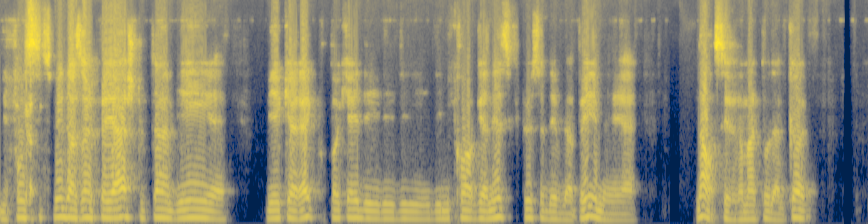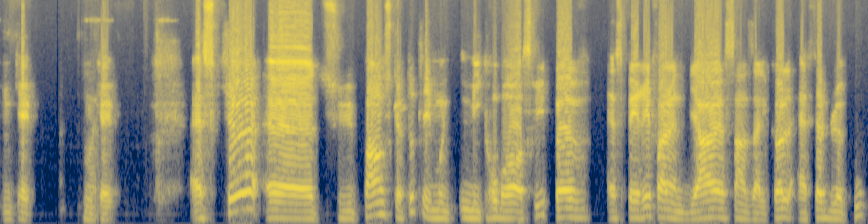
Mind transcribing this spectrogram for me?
Il faut se situer dans un pH tout le temps bien, euh, bien correct pour pas qu'il y ait des, des, des, micro-organismes qui puissent se développer, mais euh, non, c'est vraiment le taux d'alcool. OK. OK. Est-ce que euh, tu penses que toutes les microbrasseries peuvent espérer faire une bière sans alcool à faible coût?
